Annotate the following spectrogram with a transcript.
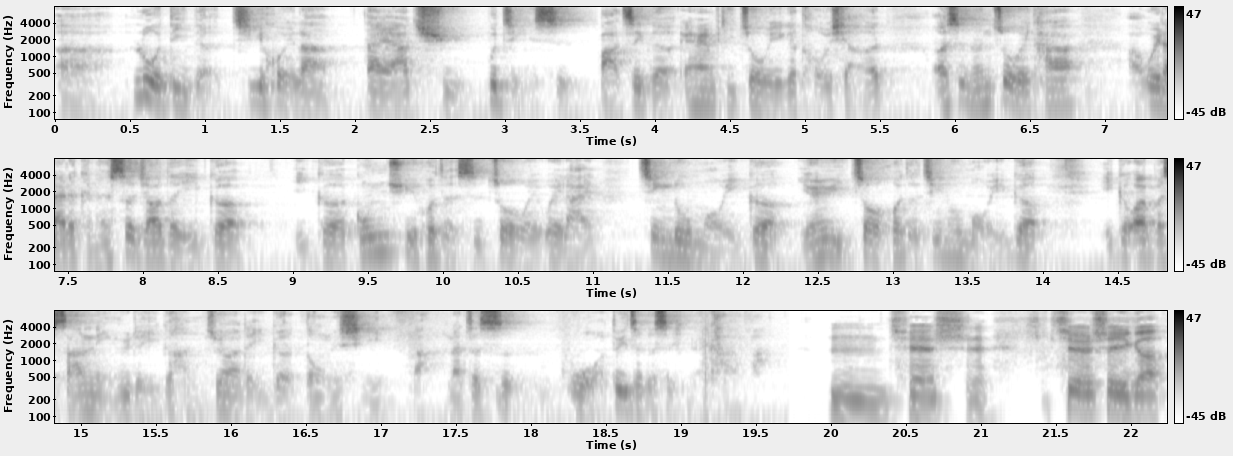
呃落地的机会，让大家去不仅是把这个 NFT 作为一个头像，而而是能作为它啊未来的可能社交的一个一个工具，或者是作为未来进入某一个元宇宙或者进入某一个一个 Web 三领域的一个很重要的一个东西啊。那这是我对这个事情的看法。嗯，确实，确实是一个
